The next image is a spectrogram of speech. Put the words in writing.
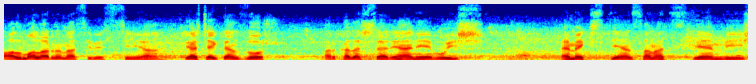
almalarını nasip etsin ya. Gerçekten zor. Arkadaşlar yani bu iş Emek isteyen, sanat isteyen bir iş.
